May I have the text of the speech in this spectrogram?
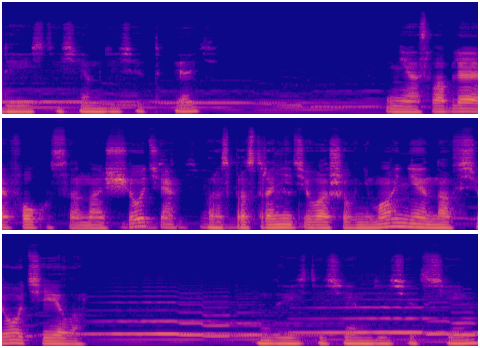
275 не ослабляя фокуса на счете, распространите ваше внимание на все тело. 277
